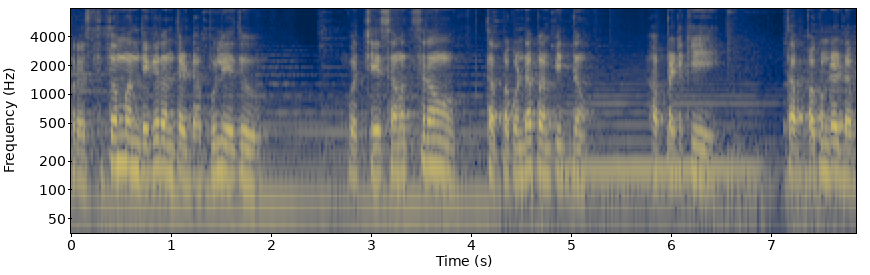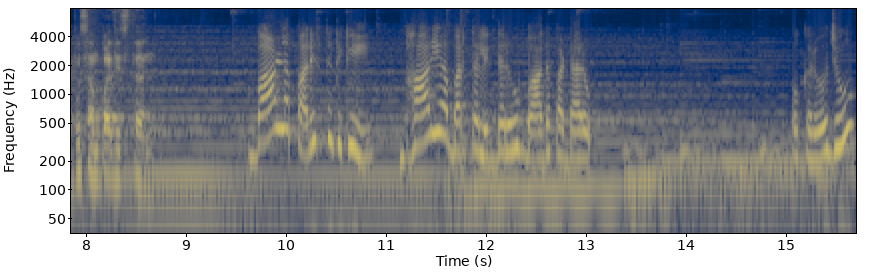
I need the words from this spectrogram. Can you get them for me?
ప్రస్తుతం మన దగ్గర అంత డబ్బు లేదు. వచ్చే సంవత్సరం తప్పకుండా పంపిద్దాం. అప్పటికి తప్పకుండా డబ్బు సంపాదిస్తాను. వాళ్ళ పరిస్థితికి భార్యాభర్తలిద్దరూ బాధపడ్డారు. ఒకరోజు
